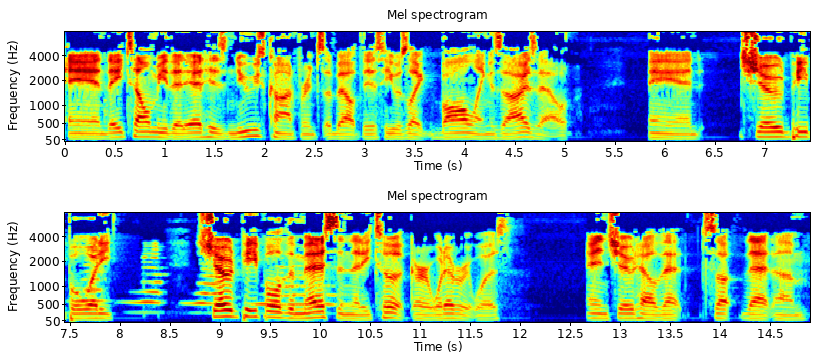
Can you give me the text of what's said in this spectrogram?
And they tell me that at his news conference about this, he was like bawling his eyes out and showed people what he showed people the medicine that he took or whatever it was, and showed how that that um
